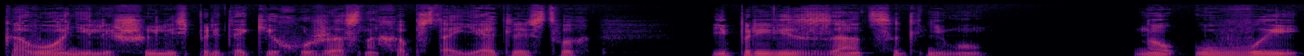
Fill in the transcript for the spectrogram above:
кого они лишились при таких ужасных обстоятельствах, и привязаться к нему. Но, увы,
